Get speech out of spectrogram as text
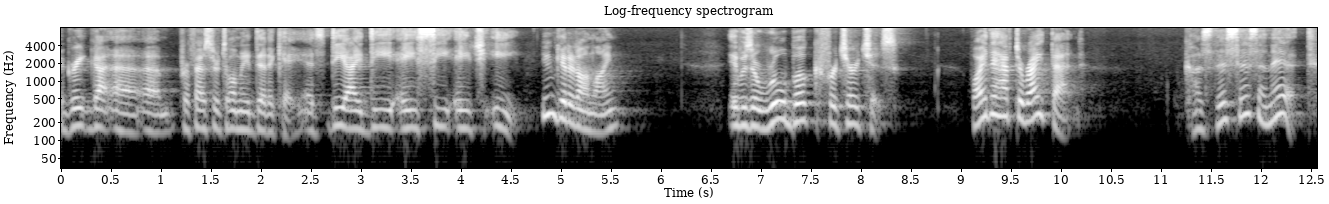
A Greek guy, uh, um, professor told me Didache. It's D I D A C H E. You can get it online. It was a rule book for churches. Why'd they have to write that? Because this isn't it.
